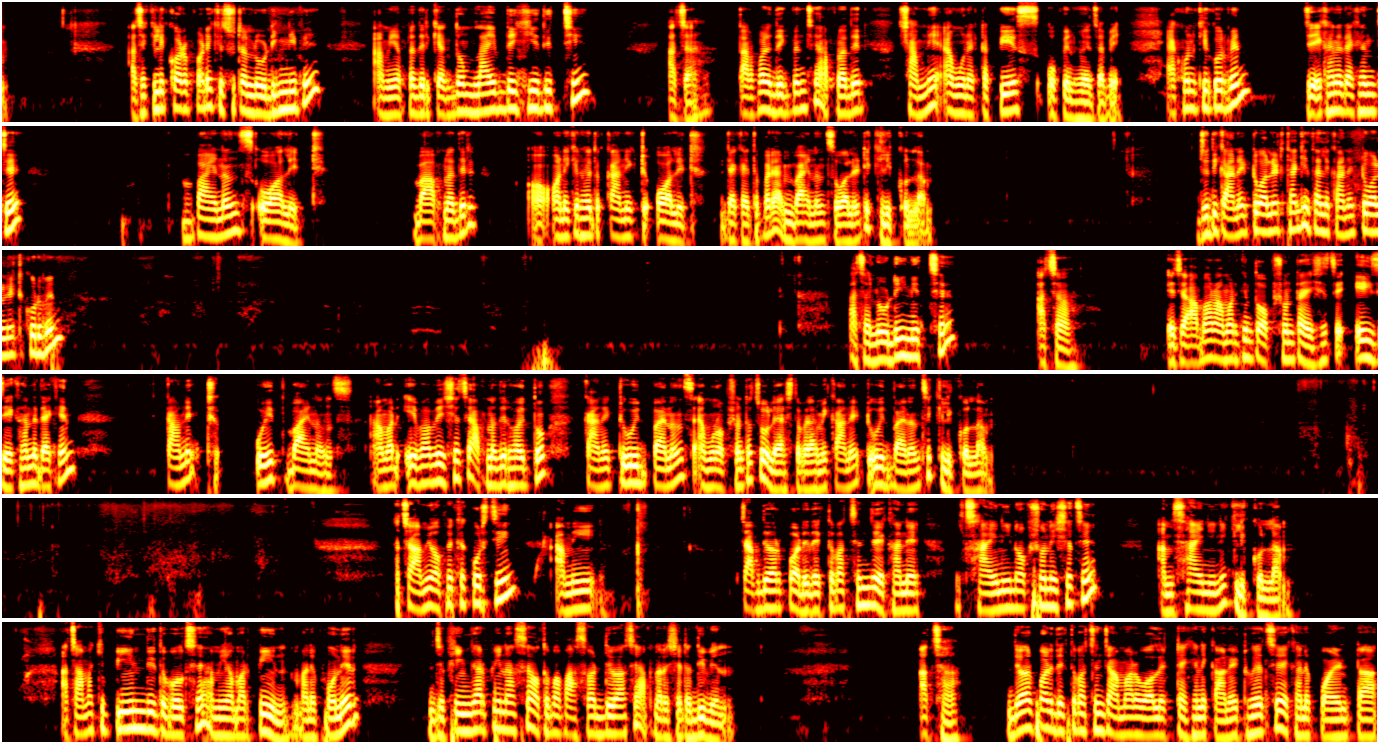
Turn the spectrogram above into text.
আচ্ছা ক্লিক করার পরে কিছুটা লোডিং নিবে। আমি আপনাদেরকে একদম লাইভ দেখিয়ে দিচ্ছি। আচ্ছা তারপরে দেখবেন যে আপনাদের সামনে এমন একটা পেজ ওপেন হয়ে যাবে। এখন কি করবেন? যে এখানে দেখেন যে বাইন্যান্স ওয়ালেট বা আপনাদের অনেকের হয়তো কানেক্ট ওয়ালেট দেখাইতে পারে। আমি বাইন্যান্স ওয়ালেটে ক্লিক করলাম। যদি কানেক্ট ওয়ালেট থাকে, তাহলে কানেক্ট ওয়ালেট করবেন। আচ্ছা লোডিং নিচ্ছে। আচ্ছা এই যে আবার আমার কিন্তু অপশনটা এসেছে। এই যে এখানে দেখেন কানেক্ট উইথ বাইন্যান্স আমার এভাবে এসেছে, আপনাদের হয়তো কানেক্ট উইথ বাইন্যান্স এমন অপশনটা চলে আসতে পারে। আমি কানেক্ট উইথ বাইন্যান্সে ক্লিক করলাম। আচ্ছা আমি অপেক্ষা করছি। আমি চাপ দেওয়ার পরে দেখতে পাচ্ছেন যে এখানে সাইন ইন অপশন এসেছে। আমি সাইন ইনে ক্লিক করলাম। আচ্ছা আমাকে পিন দিতে বলছে, আমি আমার পিন মানে ফোনের যে ফিঙ্গার পিন আছে অথবা পাসওয়ার্ড দেওয়া আছে, আপনারা সেটা দিবেন। আচ্ছা দেওয়ার পরে দেখতে পাচ্ছেন যে আমার ওয়ালেটটা এখানে কানেক্ট হয়েছে, এখানে পয়েন্টটা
